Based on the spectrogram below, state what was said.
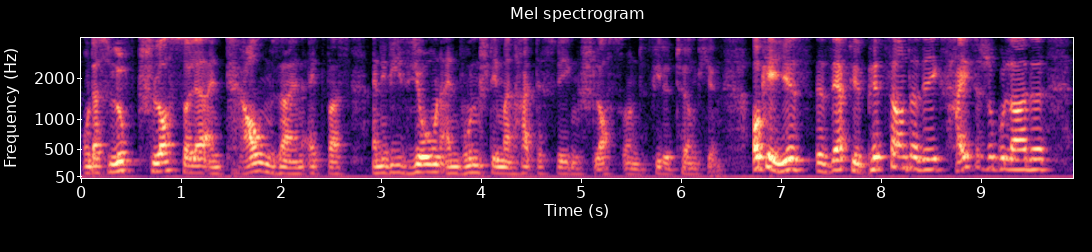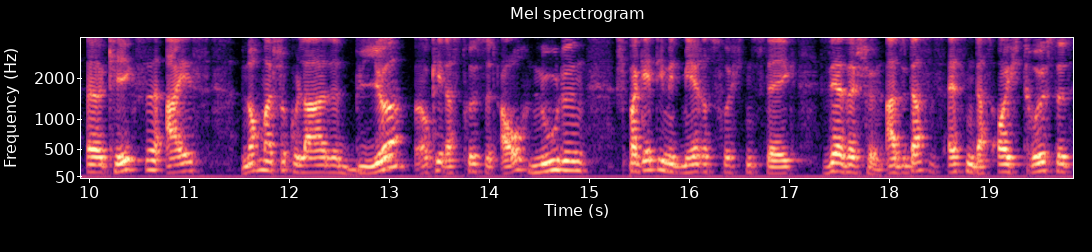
und das Luftschloss soll ja ein Traum sein, etwas, eine Vision, ein Wunsch, den man hat, deswegen Schloss und viele Türmchen. Okay, hier ist sehr viel Pizza unterwegs, heiße Schokolade, äh, Kekse, Eis, nochmal Schokolade, Bier, okay, das tröstet auch, Nudeln, Spaghetti mit Meeresfrüchten, Steak, sehr, sehr schön. Also das ist Essen, das euch tröstet,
